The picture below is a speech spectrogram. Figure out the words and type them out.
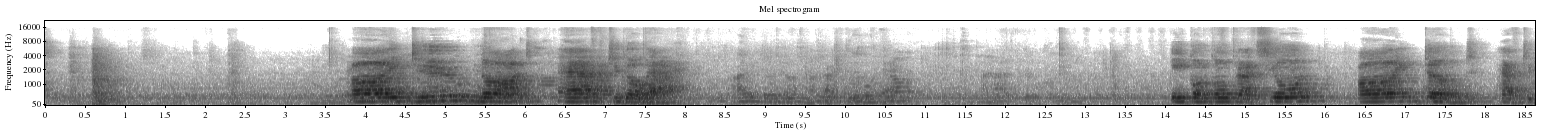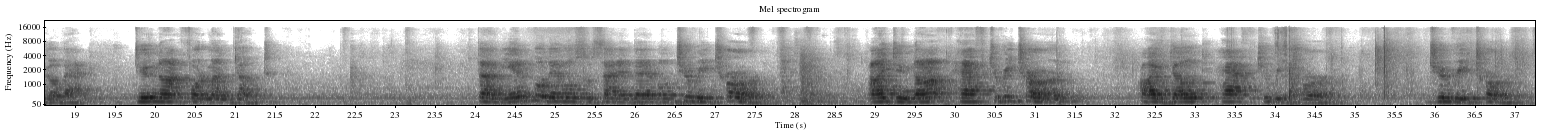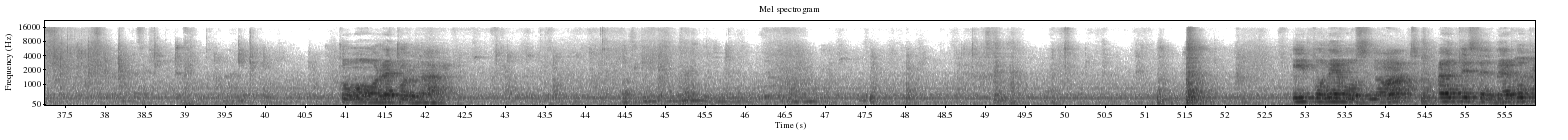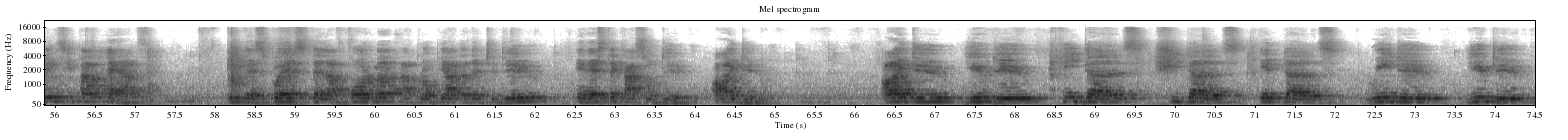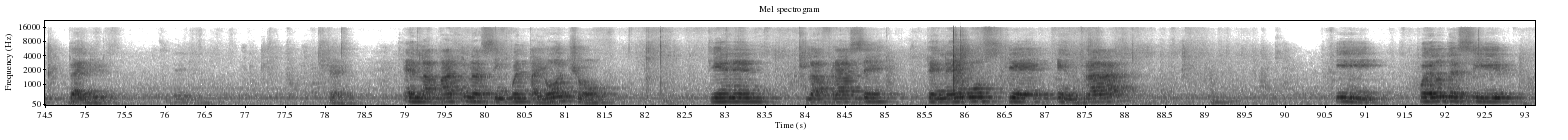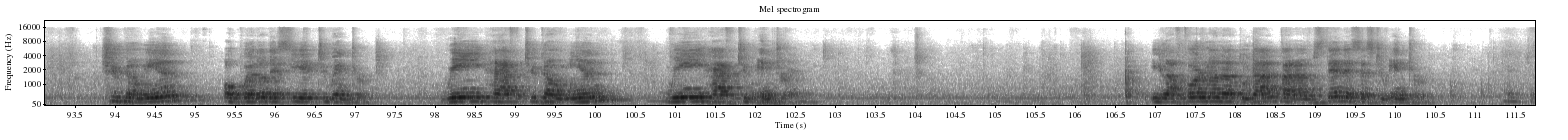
I do not have to go back. Y con contracción, I don't have to go back. Do not forman don't. También podemos usar el verbo to return. I do not have to return. I don't have to return. To return. Como retornar. Y ponemos not antes del verbo principal have y después de la forma apropiada de to do, en este caso do, I do. I do, you do, he does, she does, it does, we do, you do, they do. Okay. En la página 58 tienen la frase tenemos que entrar y puedo decir to go in o puedo decir to enter. We have to go in, we have to enter. Y la forma natural para ustedes es to enter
